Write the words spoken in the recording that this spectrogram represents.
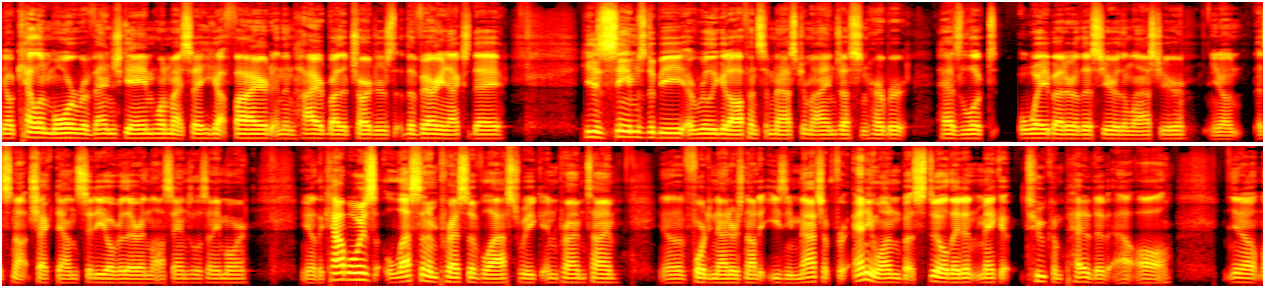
You know, Kellen Moore revenge game. One might say he got fired and then hired by the Chargers the very next day. He seems to be a really good offensive mastermind. Justin Herbert has looked way better this year than last year. You know, it's not check down city over there in Los Angeles anymore. You know, the Cowboys less than impressive last week in prime time. You know, the 49ers not an easy matchup for anyone, but still they didn't make it too competitive at all. You know,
